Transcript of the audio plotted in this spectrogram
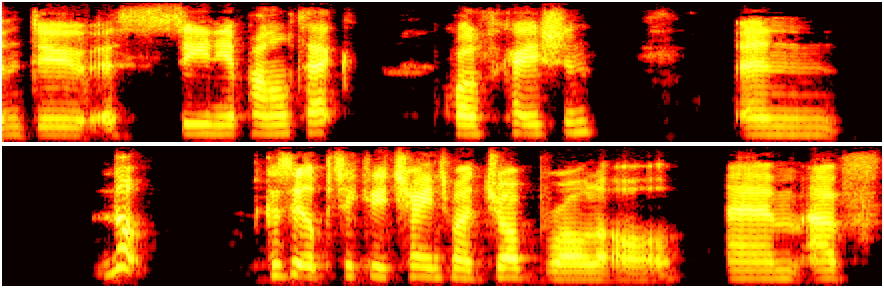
and do a senior panel tech qualification, and not because it'll particularly change my job role at all. Um, I've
